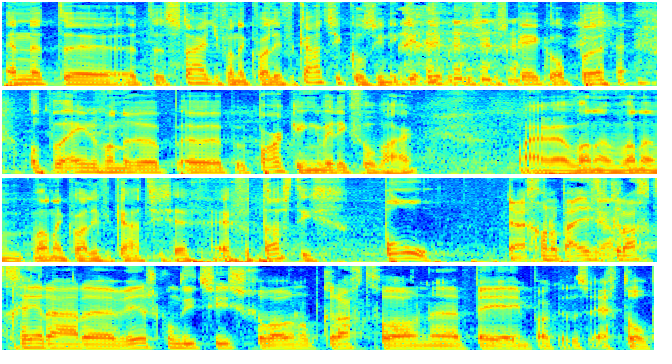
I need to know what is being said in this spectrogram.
en het, het staartje van de kwalificatie kon zien. Ik, die heb ik dus gekeken op, op een of andere parking, weet ik veel waar. Maar wat, een, wat, een, wat een kwalificatie zeg. Echt fantastisch. Pol. Ja, gewoon op eigen ja. kracht. Geen rare weerscondities. Gewoon op kracht gewoon P1 pakken. Dat is echt top.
